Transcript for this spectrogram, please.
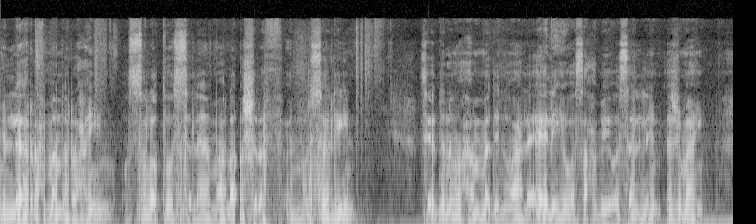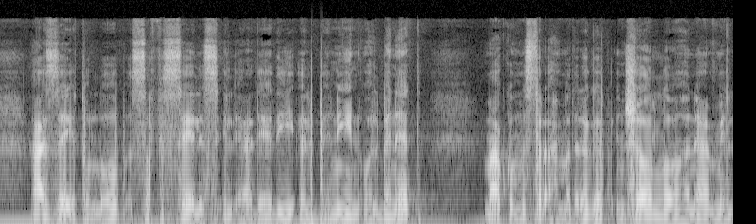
بسم الله الرحمن الرحيم والصلاة والسلام على أشرف المرسلين سيدنا محمد وعلى آله وصحبه وسلم أجمعين أعزائي طلاب الصف الثالث الإعدادي البنين والبنات معكم مستر أحمد رجب إن شاء الله هنعمل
